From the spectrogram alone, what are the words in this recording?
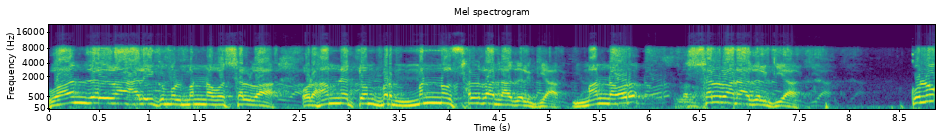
وانزلنا علیکم المن والسلوى اور ہم نے تم پر من و سلوہ نازل کیا۔ من اور سلوہ نازل کیا۔ کلو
